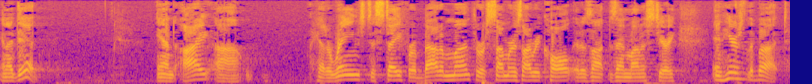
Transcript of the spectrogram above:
And I did. And I uh, had arranged to stay for about a month or a summer, as I recall, at a Zen monastery. And here's the but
